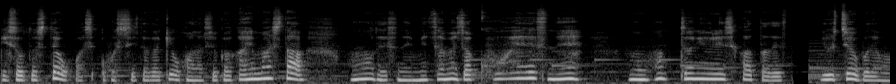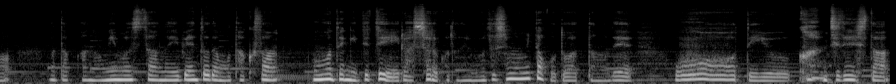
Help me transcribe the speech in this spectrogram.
ゲストとしてお越しいただきお話を伺いました。もうですねめちゃめちゃ光栄ですね。もう本当に嬉しかったです。YouTube でもまたあのミムスさんのイベントでもたくさん表に出ていらっしゃる方に私も見たことあったのでおーっていう感じでした。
